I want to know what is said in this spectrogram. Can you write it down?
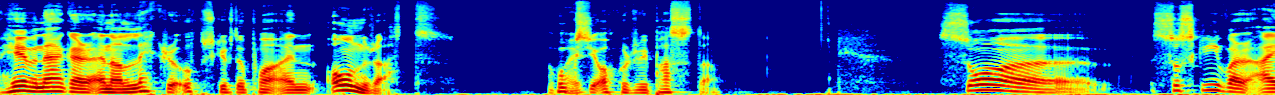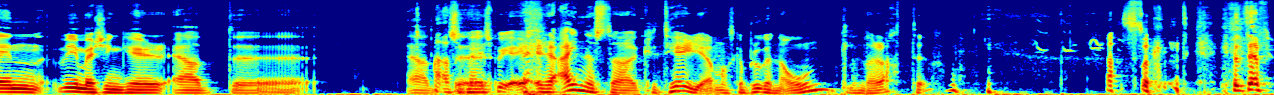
hever nekar en av lekra uppskrift på en onratt. Okay. i okkur vi pasta. Så så skriver ein vimersing her at uh, at alltså kan jag spela är det enaste kriteriet man ska bruka en on till den där ratten? alltså kan det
